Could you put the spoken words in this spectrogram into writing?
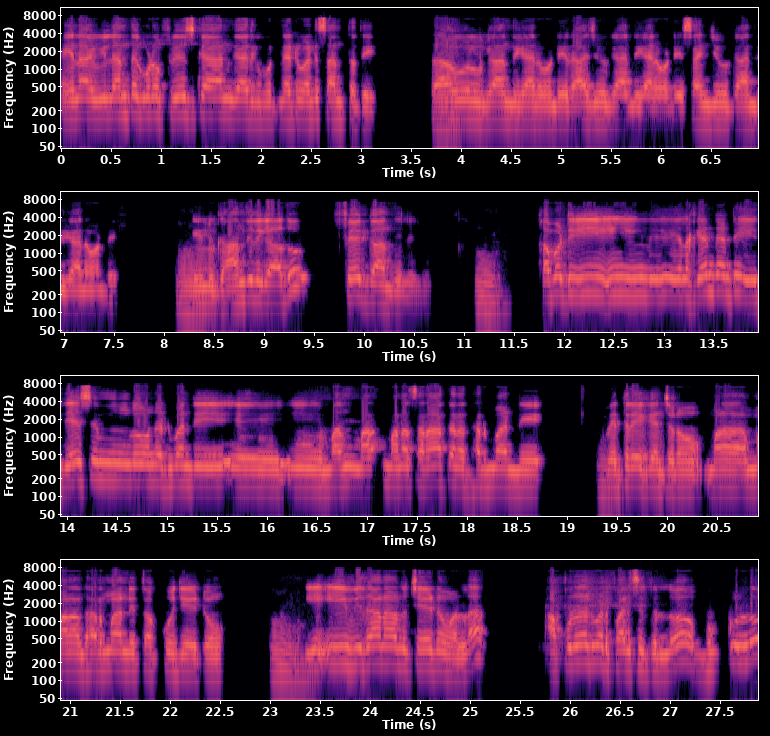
అయినా వీళ్ళంతా కూడా ఫిరోజ్ ఖాన్ గారికి పుట్టినటువంటి సంతతి. రాహుల్ గాంధీ కానివ్వండి రాజీవ్ గాంధీ కానివ్వండి సంజీవ్ గాంధీ కానివ్వండి. వీళ్ళు గాంధీలు కాదు ఫేక్ గాంధీలు కాబట్టి ఈ- వీళ్ళకి ఏంటంటే ఈ దేశంలో ఉన్నటువంటి ఈ- మన సనాతన ధర్మాన్ని వ్యతిరేకించడం మన మన ధర్మాన్ని తక్కువ చేయటం ఈ ఈ విధానాలు చేయడం వల్ల అప్పుడున్నటువంటి పరిస్థితుల్లో బుక్కుల్లో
